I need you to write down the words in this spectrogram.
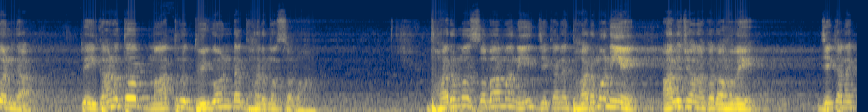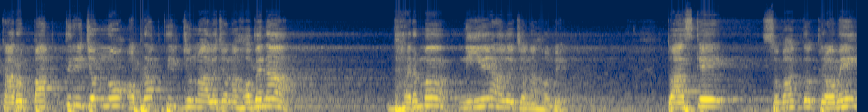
ঘণ্টা। তো এখানে তো মাত্র দুই ঘণ্টা ধর্মসভা। ধর্মসভা মানে যেখানে ধর্ম নিয়ে আলোচনা করা হবে। যেখানে কারও প্রাপ্তির জন্য, অপ্রাপ্তির জন্য আলোচনা হবে না। ধর্ম নিয়ে আলোচনা হবে। তো আজকে সৌভাগ্যক্রমে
